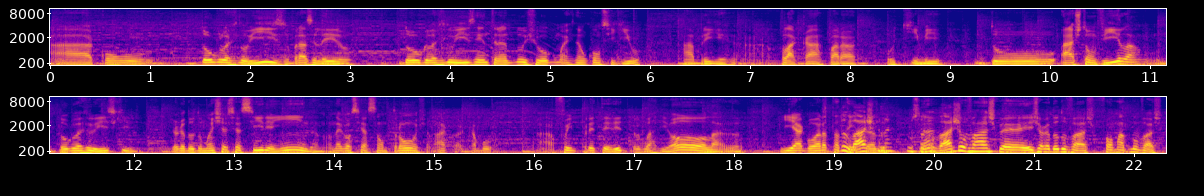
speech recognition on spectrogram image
ah, com o Douglas Luiz, o brasileiro Douglas Luiz entrando no jogo, mas não conseguiu abrir placar para o time do Aston Villa, o Douglas Luiz, que é jogador do Manchester City ainda, uma negociação troncha, acabou ah, foi preterido pelo Guardiola e agora tá Do tentando Vasco, né? Não sou do Vasco. do Vasco, é jogador do Vasco, formado no Vasco.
